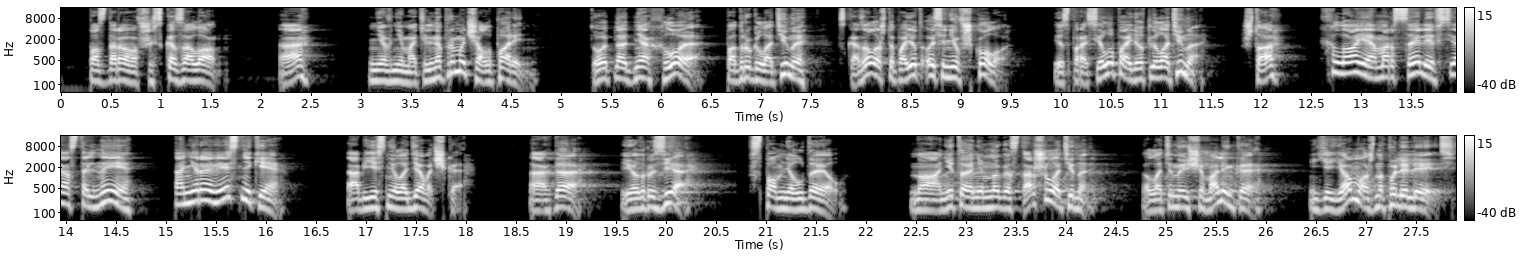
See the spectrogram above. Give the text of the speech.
– поздоровавшись, сказал он. «А?» – невнимательно промычал парень. «Тут на днях Хлоя, подруга Латины, сказала, что пойдет осенью в школу. И спросила, пойдет ли Латина. Что? «Хлоя, Марсель и все остальные, они ровесники», — объяснила девочка. «Ах да, её друзья», — вспомнил Дейл. «Но они-то немного старше Латины. Латина ещё маленькая. Её можно полелеять».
